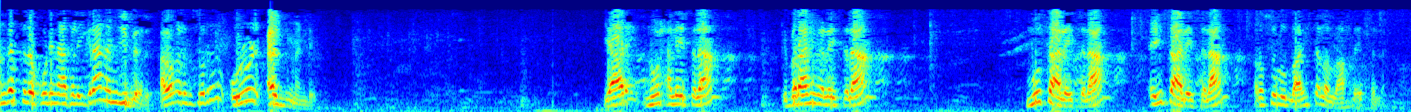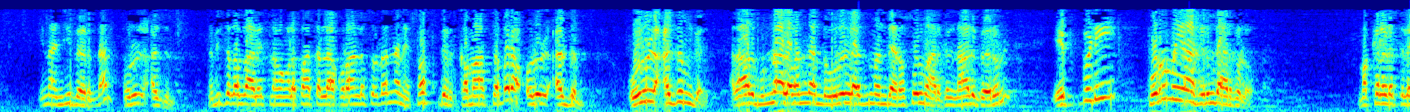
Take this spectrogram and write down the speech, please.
அந்தஸ்துல கூடினா கழிக்கிறான் அஞ்சு பேர். அவங்களுக்கு சொல்றது உருள் அஜ்மெண்ட் யாரு? நூஹ் இஸ்லாம் இப்ராஹிம் அலைஹிஸ்ஸலாம் மூசா அலைஹிஸ்ஸலாம் இஸ்லாம் İsa aleyhisselam Resulullah sallallahu aleyhi இந்த அஞ்சு பேர் ulul azim. நபி ஸல்லல்லாஹு அலைஹி வஸல்லம் அவங்கள பார்த்து அல்லா குர்ஆன்ல சொல்றாங்க கமா சபர உருள் அஸ்ம். உருள் அஸ்ம்கள். அதாவது முன்னால வந்து அந்த உருள் அஸ்ம் அந்த ரசூல்மார்கள் நாலு பேரும் எப்படி பொறுமையாக இருந்தார்களோ மக்களிடத்துல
